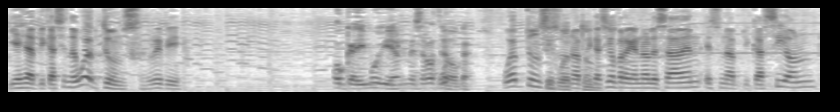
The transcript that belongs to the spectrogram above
Y es la aplicación de Webtoons, Rippy. Ok, muy bien, me cerraste la boca. Webtoons ¿Qué es una aplicación, para que no lo saben, es una aplicación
